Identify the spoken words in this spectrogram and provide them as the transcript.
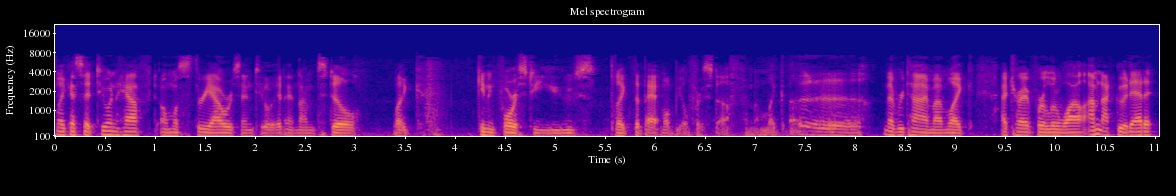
like I said, two and a half, almost three hours into it, and I'm still like getting forced to use like the Batmobile for stuff, and I'm like, ugh. And every time I'm like, I try it for a little while, I'm not good at it.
